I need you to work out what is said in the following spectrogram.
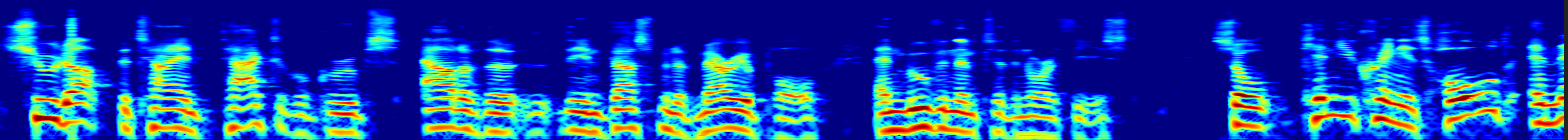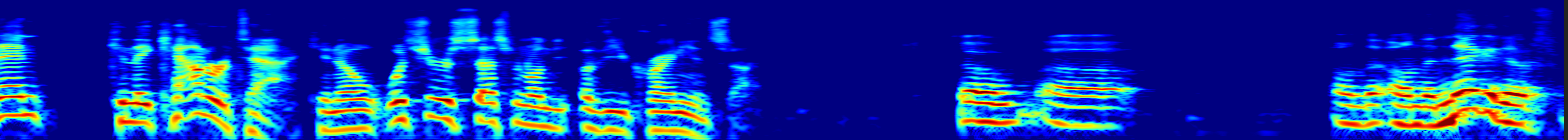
chewed up battalion tactical groups out of the the investment of Mariupol and moving them to the Northeast. So, can Ukrainians hold, and then can they counterattack? You know, what's your assessment on the, of the Ukrainian side? So. Uh on the on the negative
